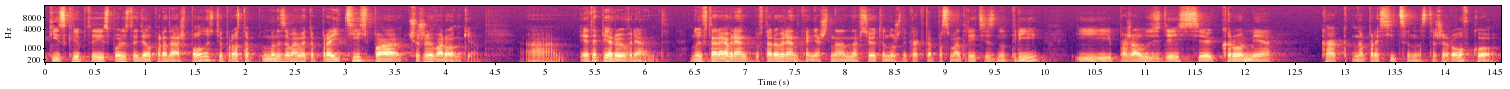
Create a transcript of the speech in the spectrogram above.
какие скрипты использует отдел продаж. Полностью просто мы называем это пройтись по чужой воронке. А, это первый вариант. Ну и второй вариант, второй вариант, конечно, на все это нужно как-то посмотреть изнутри. И, пожалуй, здесь, кроме как напроситься на стажировку,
